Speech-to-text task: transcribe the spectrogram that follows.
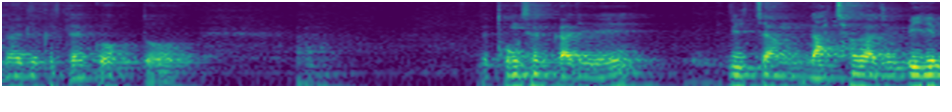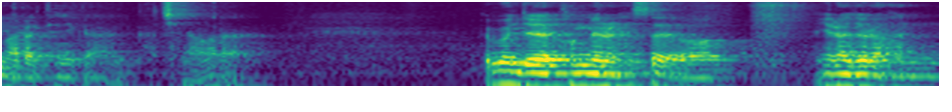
너희들 그때 꼭또 어, 동생까지 일정 낮춰가지고 미리 말할 테니까 같이 나와라. 그리고 이제 권면을 했어요. 이러저러한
